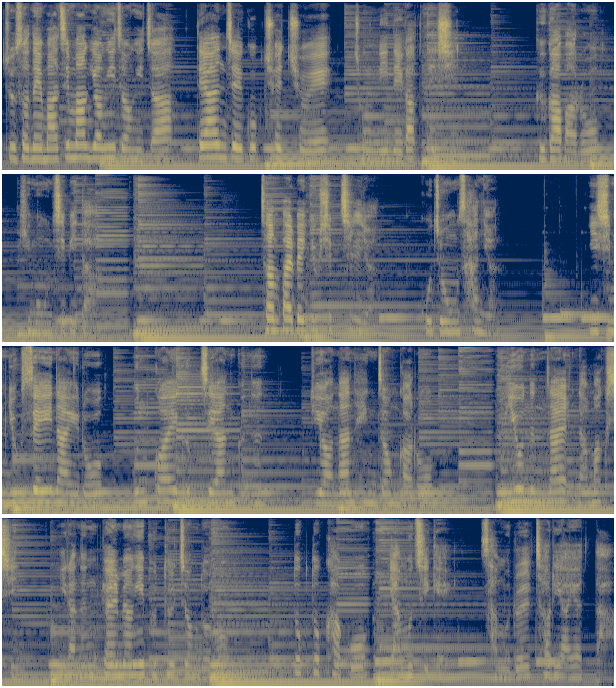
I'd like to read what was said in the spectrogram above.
조선의 마지막 영의정이자 대한제국 최초의 총리 내각 대신 그가 바로 김홍집이다. 1867년 고종 4년 26세의 나이로 문과에 급제한 그는 뛰어난 행정가로 비오는 날 남학신이라는 별명이 붙을 정도로 똑똑하고 야무지게 사무를 처리하였다.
